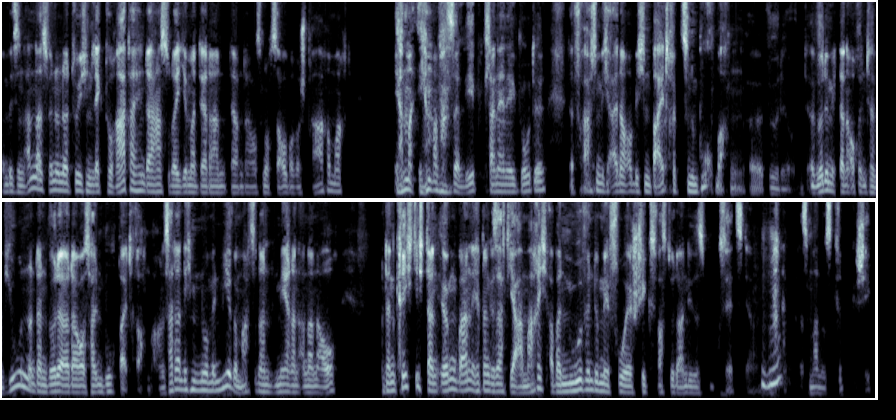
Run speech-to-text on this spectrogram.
ein bisschen anders, wenn du natürlich einen Lektorat dahinter hast oder jemand, der dann der daraus noch saubere Sprache macht. Ich habe mal, ich hab mal was erlebt, kleine Anekdote. Da fragte mich einer, ob ich einen Beitrag zu einem Buch machen äh, würde. Und er würde mich dann auch interviewen und dann würde er daraus halt einen Buchbeitrag machen. Das hat er nicht nur mit mir gemacht, sondern mit mehreren anderen auch. Und dann kriegte ich dann irgendwann, ich habe dann gesagt, ja, mache ich, aber nur, wenn du mir vorher schickst, was du da an dieses Buch setzt. Ja. Mhm. Das Manuskript geschickt.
